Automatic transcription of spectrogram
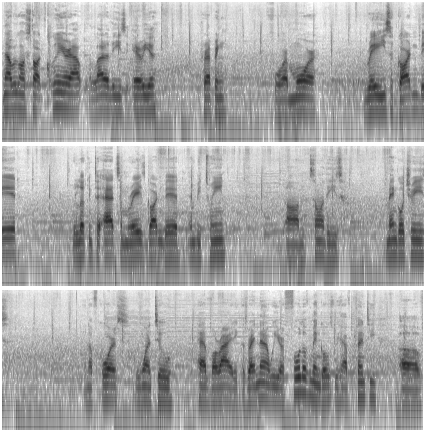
Now we're going to start clear out a lot of these area prepping for a more raised garden bed we're looking to add some raised garden bed in between um, some of these mango trees. And of course, we want to have variety because right now we are full of mangoes. We have plenty of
